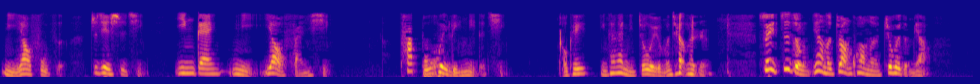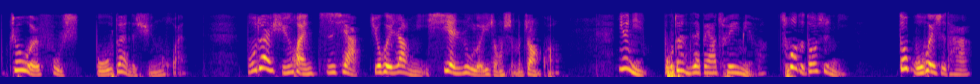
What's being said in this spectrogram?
你要负责这件事情，应该你要反省。他不会领你的情，OK？你看看你周围有没有这样的人？所以这种样的状况呢，就会怎么样？周而复始，不断的循环，不断循环之下，就会让你陷入了一种什么状况？因为你不断的在被他催眠嘛，错的都是你，都不会是他，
